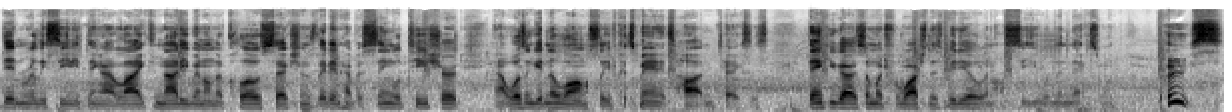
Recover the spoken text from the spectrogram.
didn't really see anything i liked not even on the clothes sections. They didn't have a single t-shirt and i wasn't getting a long sleeve because man it's hot in texas. Thank you guys so much for watching this video and i'll see you in the next one. Peace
